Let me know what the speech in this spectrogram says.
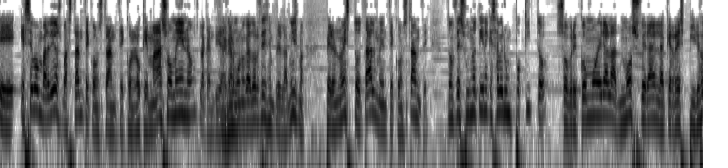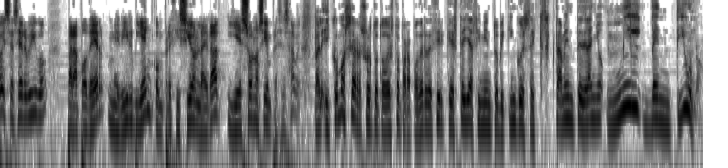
Eh, ese bombardeo es bastante constante, con lo que más o menos la cantidad de carbono 14 es siempre la misma, pero no es totalmente constante. Entonces uno tiene que saber un poquito sobre cómo era la atmósfera en la que respiró ese ser vivo para poder medir bien con precisión la edad y eso no siempre se sabe. Vale, ¿y cómo se ha resuelto todo esto para poder decir que este yacimiento vikingo es exactamente del año 1021?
